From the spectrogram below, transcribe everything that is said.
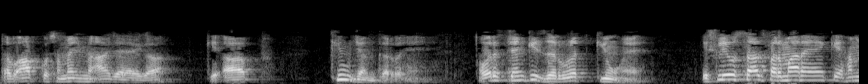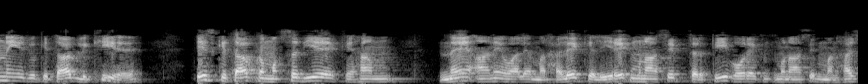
تب آپ کو سمجھ میں آ جائے گا کہ آپ کیوں جنگ کر رہے ہیں۔ اور اس جنگ کی ضرورت کیوں ہے؟ اس لیے استاد فرما رہے ہیں کہ ہم نے یہ جو کتاب لکھی ہے، اس کتاب کا مقصد یہ ہے کہ ہم نئے آنے والے مرحلے کے لیے ایک مناسب ترتیب اور ایک مناسب منہج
